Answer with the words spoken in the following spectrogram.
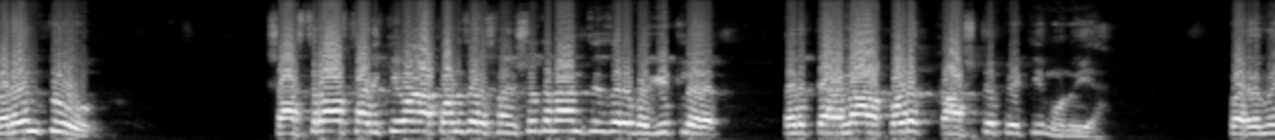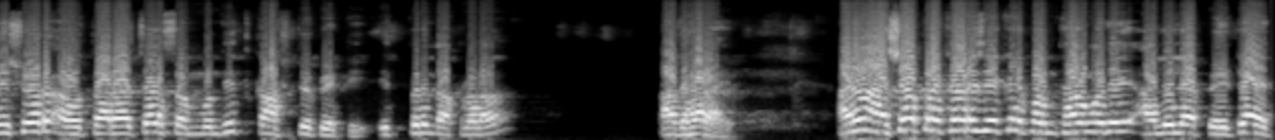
परंतु शास्त्रार्थ किंवा आपण जर संशोधनांत जर बघितलं तर त्याला आपण काष्टपेटी म्हणूया. परमेश्वर अवताराच्या संबंधित काष्टपेटी. इथपर्यंत आपल्याला आधार आहे. आणि अशा प्रकारे जे काही पंथामध्ये आलेल्या पेट्या आहेत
